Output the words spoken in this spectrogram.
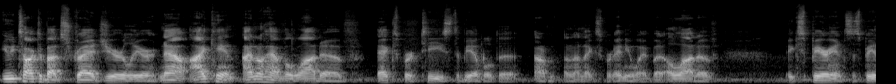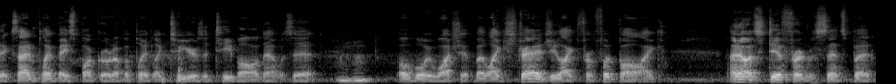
you talked about strategy earlier. Now, I can't. I don't have a lot of expertise to be able to. I'm, not an expert anyway, but a lot of experience to speak. Because I didn't play baseball growing up. I played like two years of t-ball, and that was it. Mm-hmm. Oh boy, watch it. But like strategy, like for football, like I know it's different in a sense, but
